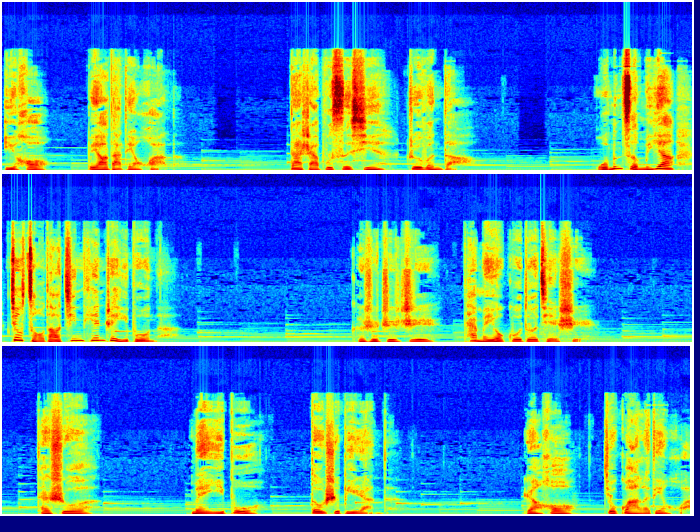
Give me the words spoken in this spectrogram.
以后不要打电话了。”大傻不死心，追问道：“我们怎么样就走到今天这一步呢？”可是芝芝她没有过多解释。他说：“每一步都是必然的。”然后就挂了电话。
